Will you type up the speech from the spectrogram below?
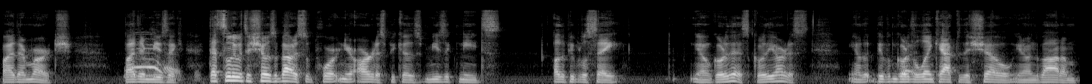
buy their merch, buy their music. That's literally what the show's about: is supporting your artist because music needs other people to say, you know, go to this, go to the artist. You know, that people can go to the link after the show, you know, in the bottom,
